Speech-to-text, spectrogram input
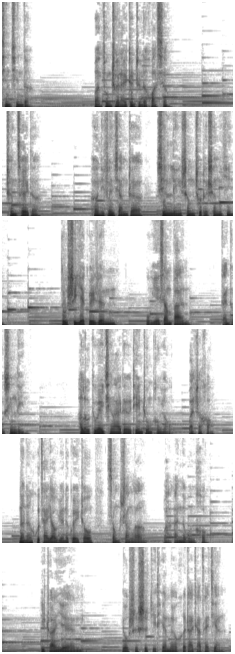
轻轻的，晚风吹来阵阵的花香。纯粹的，和你分享着心灵深处的声音。都市夜归人，午夜相伴，感动心灵。Hello，各位亲爱的听众朋友，晚上好。暖暖虎在遥远的贵州送上了晚安的问候。一转眼，又是十几天没有和大家再见了。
